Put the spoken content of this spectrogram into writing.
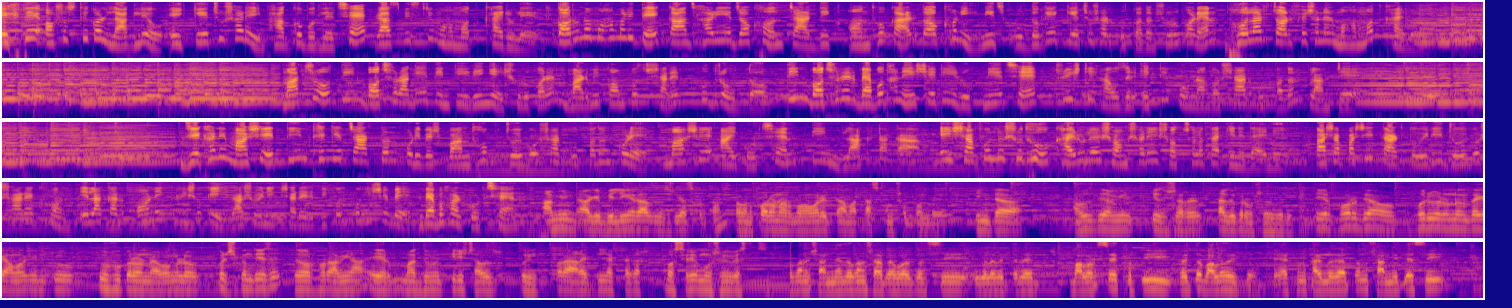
দেখতে অস্বস্তিকর লাগলেও এই কেঁচু সারেই ভাগ্য বদলেছে রাজমিস্ত্রি মোহাম্মদ খায়রুলের। করোনা মহামারীতে কাজ হারিয়ে যখন চারদিক অন্ধকার, তখনই নিজ উদ্যোগে কেঁচু সার উৎপাদন শুরু করেন ভোলার চরফেশনের মোহাম্মদ খায়রুল। মাত্র তিন বছর আগে তিনটি রিংয়ে শুরু করেন বার্মি কম্পোস্ট সারের ক্ষুদ্র উদ্যোগ। তিন বছরের ব্যবধানে সেটি রূপ নিয়েছে ত্রিশটি হাউসের একটি পূর্ণাঙ্গ সার উৎপাদন প্লান্টে। যেখানে মাসে তিন থেকে চার টন পরিবেশ বান্ধব জৈব সার উৎপাদন করে মাসে আয় করছেন তিন লাখ টাকা। এই সাফল্য শুধু খাইরুলের সংসারে সচ্ছলতা এনে দেয়নি। পাশাপাশি তার তৈরি জৈব সার এখন এলাকার অনেক কৃষকেই রাসায়নিক সারের বিকল্প হিসেবে ব্যবহার করছেন। আমি আগে বিল্ডিং এর রাজমিস্ত্রি কাজ করতাম, তখন করোনার মহামারীতে আমার কাজকাম সব বন্ধ হয়ে তিনটা হাউস দিয়ে আমি কেঁচু সারের কার্যক্রম শুরু করি। এরপর দেওয়া পরিবার উন্নয়ন থেকে আমার কিন্তু উপকরণ এবং হলো প্রশিক্ষণ দিয়েছে। দেওয়ার পর আমি এর মাধ্যমে তিরিশ হাউস করি। পরে আড়াই তিন লাখ টাকার বছরে মৌসুমি বেচতেছি দোকানে সার নিয়ে দোকান সার ব্যবহার করছি। এগুলোর ভিতরে ভালো হচ্ছে ক্ষতি হয়তো ভালো হইতো। এখন খাইলো যখন সার নিতেছি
